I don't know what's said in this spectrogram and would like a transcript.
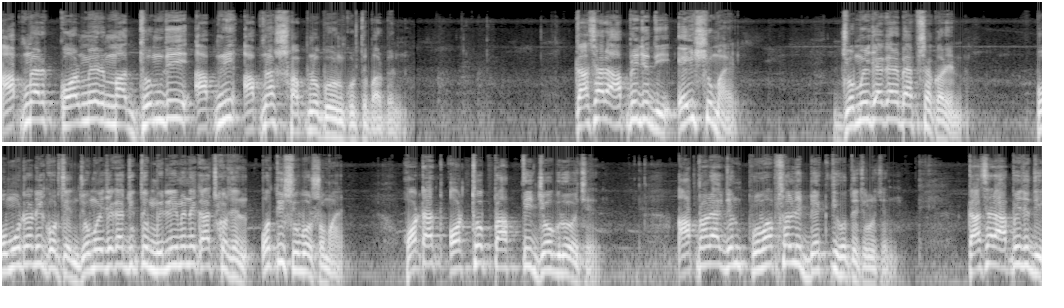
আপনার কর্মের মাধ্যম দিয়ে আপনি আপনার স্বপ্ন পূরণ করতে পারবেন। তাছাড়া আপনি যদি এই সময় জমি জায়গার ব্যবসা করেন প্রমোটারি করছেন, জমি জায়গা যুক্ত মিলিমেনে কাজ করছেন, অতি শুভ সময়। হঠাৎ অর্থ প্রাপ্তি যোগ রয়েছে। আপনারা একজন প্রভাবশালী ব্যক্তি হতে চলেছেন। তাছাড়া আপনি যদি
